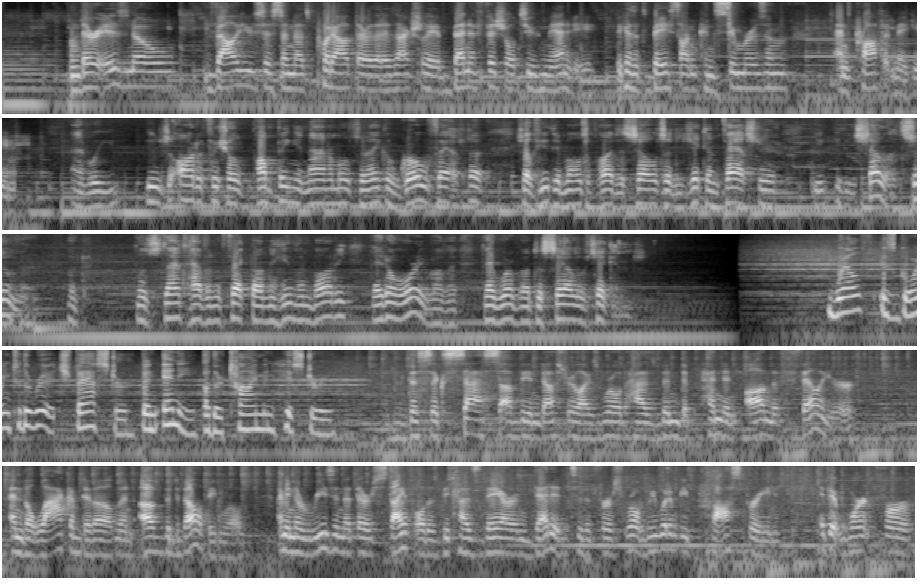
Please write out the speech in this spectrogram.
There is no value system that's put out there that is actually beneficial to humanity because it's based on consumerism and profit making. And we use artificial pumping in animals to make them grow faster. So if you can multiply the cells in a chicken faster, you, you can sell it sooner. But does that have an effect on the human body? They don't worry about that. They worry about the sale of chickens. Wealth is going to the rich faster than any other time in history. The success of the industrialized world has been dependent on the failure and the lack of development of the developing world. I mean, the reason that they're stifled is because they are indebted to the first world. We wouldn't be prospering if it weren't for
